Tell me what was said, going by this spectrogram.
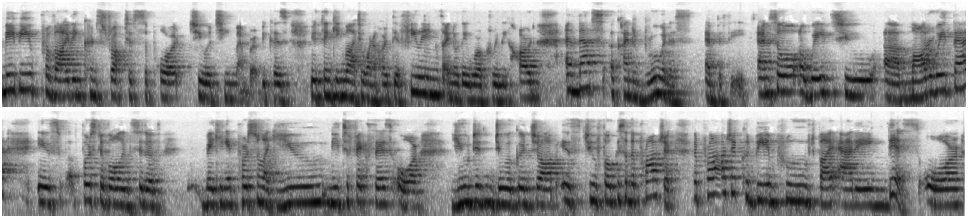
maybe providing constructive support to a team member because you're thinking, well, I don't want to hurt their feelings. I know they work really hard. And that's a kind of ruinous empathy. And so, a way to uh, moderate that is, first of all, instead of making it personal, like you need to fix this or you didn't do a good job, is to focus on the project. The project could be improved by adding this, or,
